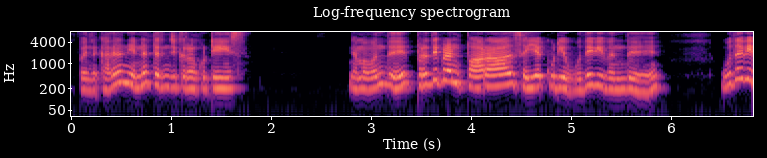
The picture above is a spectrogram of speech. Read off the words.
இப்போ இந்த கதை வந்து என்ன தெரிஞ்சுக்கிறோம் குட்டீஸ்? நம்ம வந்து பிரதிபலன் பாராது செய்யக்கூடிய உதவி வந்து உதவி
